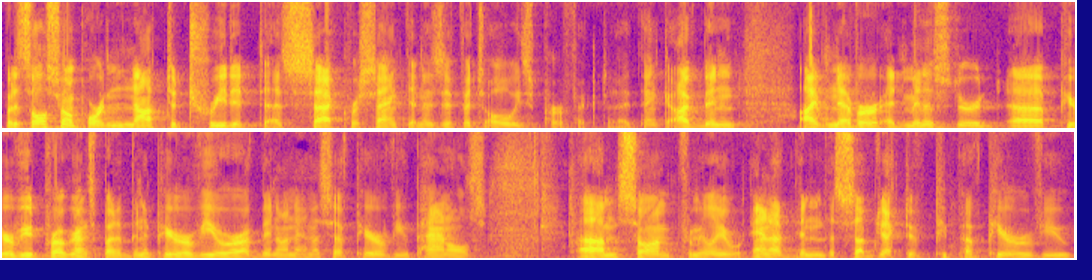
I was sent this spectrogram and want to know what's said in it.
But it's also important not to treat it as sacrosanct and as if it's always perfect. I think I've been, I've never administered uh, peer-reviewed programs, but I've been a peer reviewer. I've been on NSF peer review panels. Um, so I'm familiar, and I've been the subject of, of peer review,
